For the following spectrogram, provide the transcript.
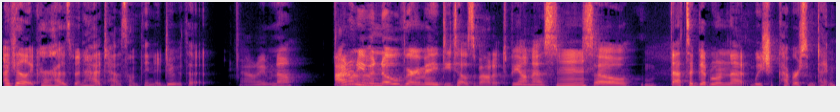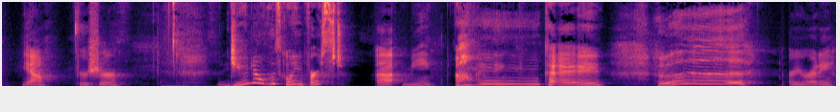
I feel like her husband had to have something to do with it. I don't even know. I I don't don't even know very many details about it, to be honest. Mm. So That's a good one that we should cover sometime. yeah, for sure. Do you know who's going first? Uh, me. Oh, think. okay. Are you ready?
